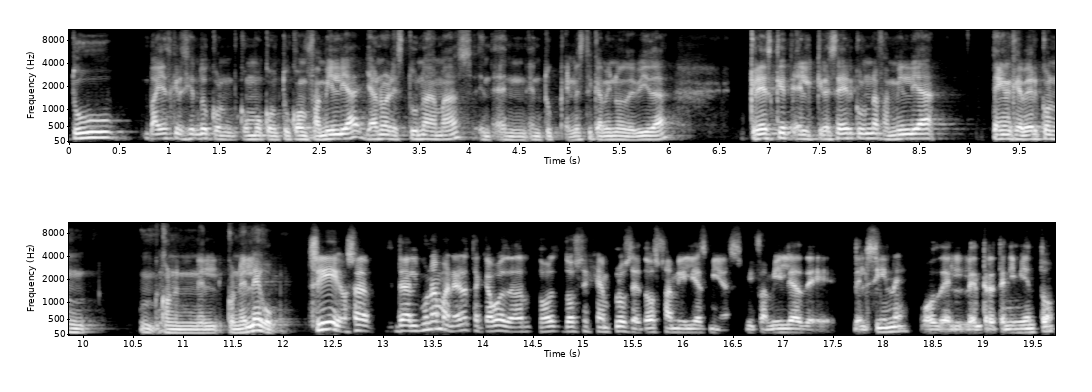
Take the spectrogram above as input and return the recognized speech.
tú vayas creciendo con, como con tu con familia, ya no eres tú nada más en, en, en, tu, en este camino de vida, ¿crees que el crecer con una familia tenga que ver con, con, el, con el ego? Sí, o sea, de alguna manera te acabo de dar dos, dos, ejemplos de dos familias mías. Mi familia de, del cine o del entretenimiento,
